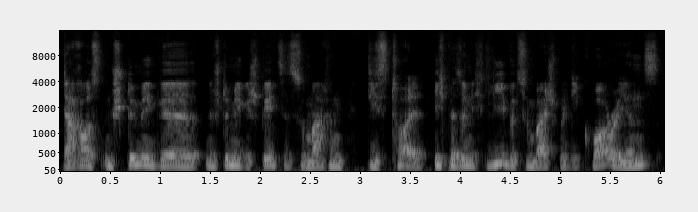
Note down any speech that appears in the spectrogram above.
daraus eine stimmige, eine stimmige Spezies zu machen, die ist toll. Ich persönlich liebe zum Beispiel die Quarians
